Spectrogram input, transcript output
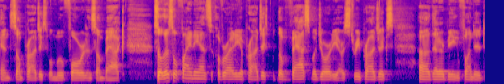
and some projects will move forward and some back. So this will finance a variety of projects. The vast majority are street projects uh, that are being funded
